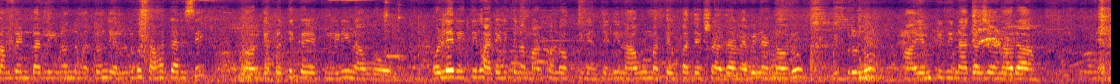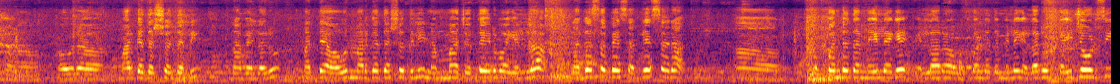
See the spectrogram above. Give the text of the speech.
ಕಂಪ್ಲೇಂಟ್ ಬರಲಿ, ಇನ್ನೊಂದು ಮತ್ತೊಂದು ಎಲ್ಲರಿಗೂ ಸಹಕರಿಸಿ ಅವ್ರಿಗೆ ಪ್ರತಿಕ್ರಿಯೆ ನೀಡಿ ನಾವು ಒಳ್ಳೆ ರೀತಿಯಲ್ಲಿ ಆಡಳಿತನ ಮಾಡ್ಕೊಂಡು ಹೋಗ್ತೀವಿ ಅಂತೇಳಿ ನಾವು ಮತ್ತು ಉಪಾಧ್ಯಕ್ಷರಾದ ನವೀನ್ ಅಣ್ಣವರು ಇಬ್ಬರೂ ಎಂ ಟಿ ವಿ ನಾಗಾರ್ಜುನವರ ಅವರ ಮಾರ್ಗದರ್ಶನದಲ್ಲಿ ನಾವೆಲ್ಲರೂ, ಮತ್ತು ಅವ್ರ ಮಾರ್ಗದರ್ಶನದಲ್ಲಿ ನಮ್ಮ ಜೊತೆ ಇರುವ ಎಲ್ಲ ನಗರಸಭೆ ಸದಸ್ಯರ ಒಪ್ಪಂದದ ಮೇಲೆಗೆ ಎಲ್ಲರ ಒಪ್ಪಂದದ ಮೇಲೆ ಎಲ್ಲರೂ ಕೈ ಜೋಡಿಸಿ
